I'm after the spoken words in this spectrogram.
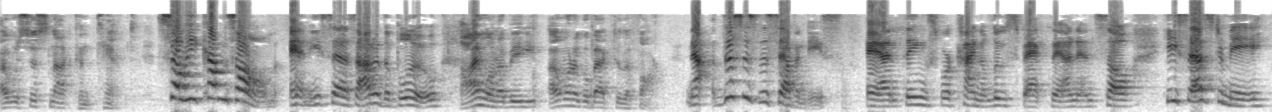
I was just not content. So he comes home and he says, out of the blue, I want to be. I want to go back to the farm. Now, this is the 70s, and things were kind of loose back then, and so he says to me,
